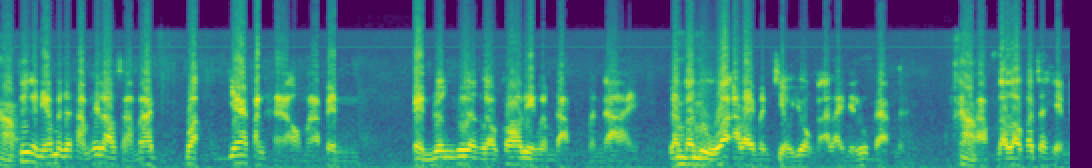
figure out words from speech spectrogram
ครับ ซึ่งอันเนี้ยมันจะทำให้เราสามารถวะแยกปัญหาออกมาเป็นเป็นเรื่องๆแล้วก็เรียงลำดับมันได้ แล้วก็อือฮึ ดูว่าอะไรมันเกี่ยวโยงกับอะไรในรูปแบบไหนครับนะครับ แล้วเราก็จะเห็น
